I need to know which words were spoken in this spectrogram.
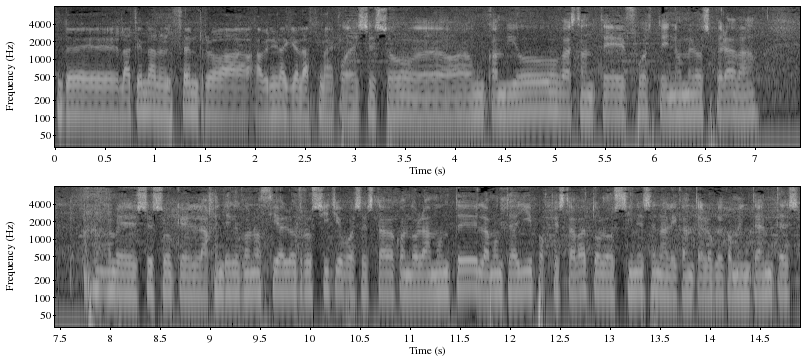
de la tienda en el centro a, a venir aquí a la FNAC? Pues eso, eh, un cambio bastante fuerte, no me lo esperaba. Es eso, que la gente que conocía el otro sitio, pues estaba cuando la monté, la monté allí porque estaba todos los cines en Alicante, lo que comenté antes.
